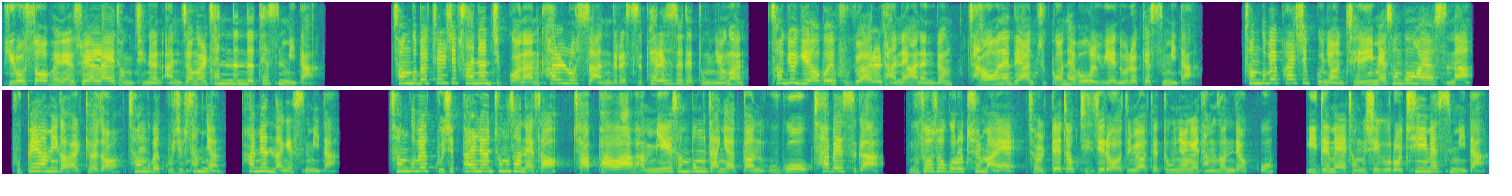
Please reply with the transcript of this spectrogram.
비로소 베네수엘라의 정치는 안정을 찾는 듯 했습니다. 1974년 집권한 카를로스 안드레스 페레스 대통령은 석유 기업의 국유화를 단행하는 등 자원에 대한 주권 회복을 위해 노력했습니다. 1989년 재임에 성공하였으나 부패 혐의가 밝혀져 1993년 파면당했습니다. 1998년 총선에서 좌파와 반미의 선봉장이었던 우고 차베스가 무소속으로 출마해 절대적 지지를 얻으며 대통령에 당선되었고 이듬해 정식으로 취임했습니다.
